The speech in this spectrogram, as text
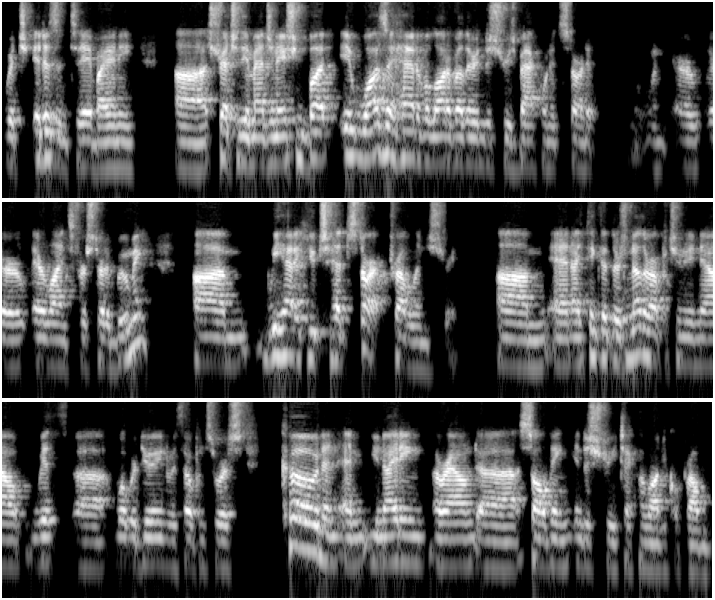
which it isn't today by any uh, stretch of the imagination, but it was ahead of a lot of other industries back when it started, when air, air, airlines first started booming. Um, we had a huge head start, travel industry. Um, and I think that there's another opportunity now with uh, what we're doing with open source code and, and uniting around uh, solving industry technological problems.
